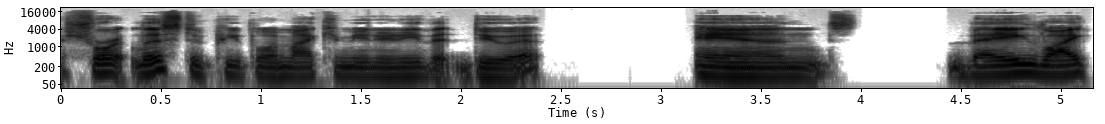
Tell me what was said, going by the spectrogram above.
short list of people in my community that do it, and they like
